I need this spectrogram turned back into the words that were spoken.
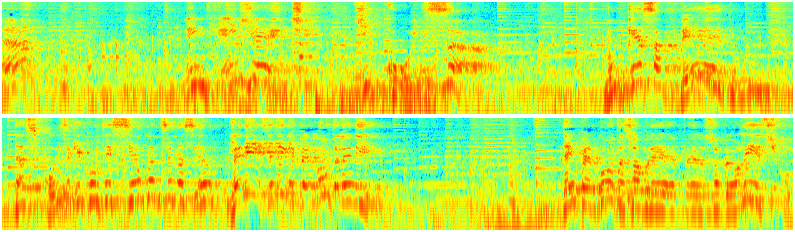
Hã? Ninguém, gente. Que coisa! Não quer saber do- das coisas que aconteceu quando você nasceu. Leni, você tem pergunta, Leni? Tem pergunta sobre, sobre holístico?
